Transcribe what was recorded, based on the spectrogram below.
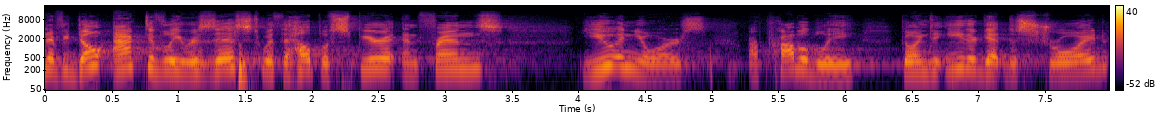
And if you don't actively resist with the help of spirit and friends, you and yours are probably going to either get destroyed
